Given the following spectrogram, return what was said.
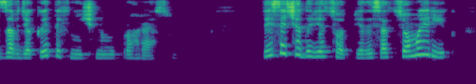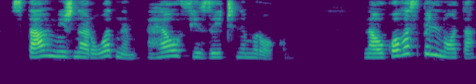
завдяки технічному прогресу. 1957 рік став міжнародним геофізичним роком. Наукова спільнота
